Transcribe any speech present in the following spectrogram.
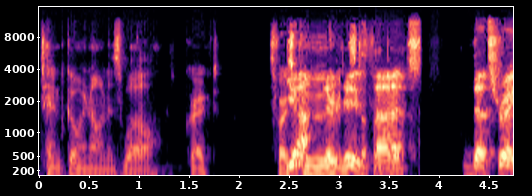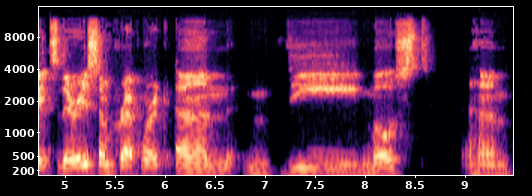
tent going on as well, correct? As far as yeah, food there and is. stuff like uh, that. That's right. So there is some prep work. Um, the most, um,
